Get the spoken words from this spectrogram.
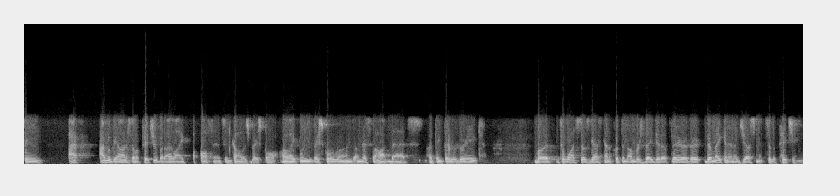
see. I I'm gonna be honest. I'm a pitcher, but I like offense in college baseball. I like when they score runs. I miss the hot bats. I think they were great. But to watch those guys kind of put the numbers they did up there, they're they're making an adjustment to the pitching,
